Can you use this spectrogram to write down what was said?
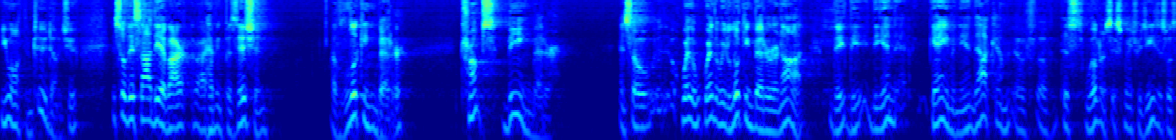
you want them too, don't you? And so this idea of our, of our having position, of looking better, trumps being better. And so whether, whether we're looking better or not, the, the, the end game and the end outcome of, of this wilderness experience for Jesus was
